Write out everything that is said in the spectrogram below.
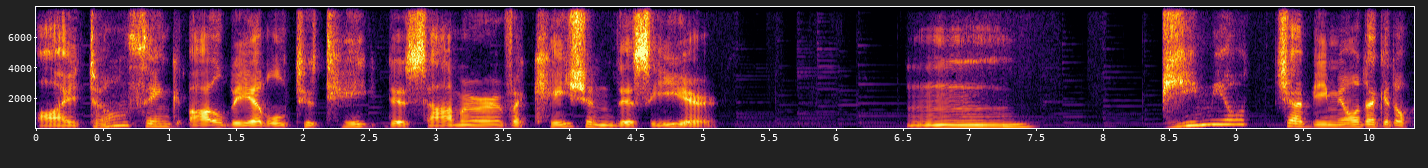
I don't think I'll be able to take the summer vacation this year. うーん、微妙っちゃ微妙だけど、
